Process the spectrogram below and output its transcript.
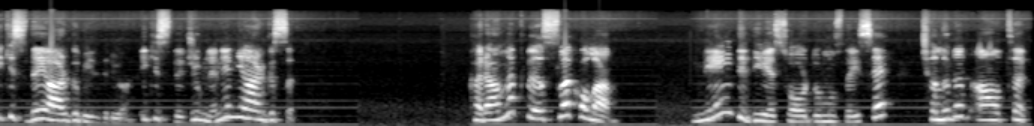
İkisi de yargı bildiriyor. İkisi de cümlenin yargısı. Karanlık ve ıslak olan neydi diye sorduğumuzda ise çalının altı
